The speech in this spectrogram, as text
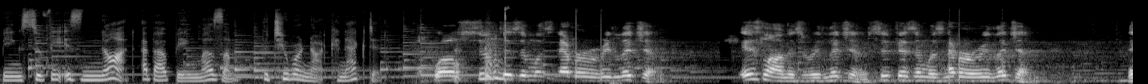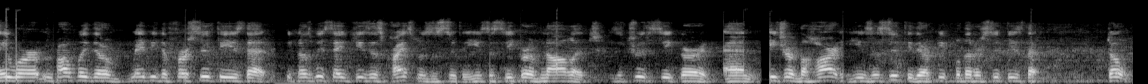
being Sufi is not about being Muslim. The two are not connected. Well, Sufism was never a religion. Islam is a religion. Sufism was never a religion. They were probably the maybe the first Sufis that because we say Jesus Christ was a Sufi, he's a seeker of knowledge, he's a truth seeker and teacher of the heart. He's a Sufi. There are people that are Sufis that don't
